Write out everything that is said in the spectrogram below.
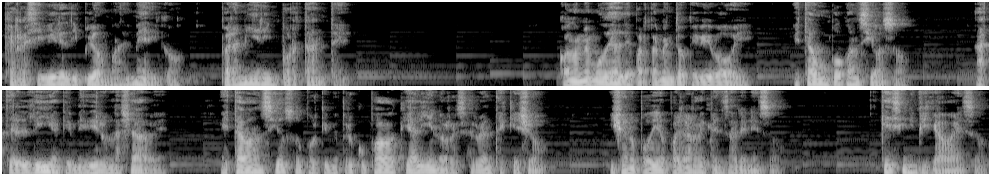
Que recibir el diploma de médico para mí era importante. Cuando me mudé al departamento que vivo hoy, estaba un poco ansioso. Hasta el día que me dieron la llave, estaba ansioso porque me preocupaba que alguien lo reserve antes que yo, y yo no podía parar de pensar en eso. ¿Qué significaba eso?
